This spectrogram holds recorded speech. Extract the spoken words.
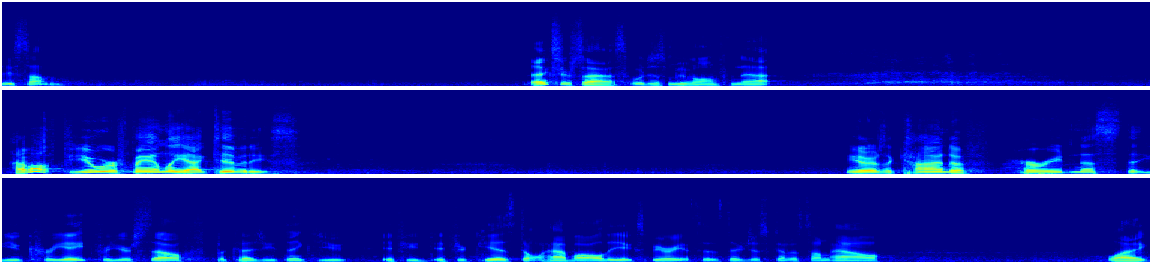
Do something. Exercise. We'll just move on from that. How about fewer family activities? You know, there's a kind of hurriedness that you create for yourself because you think you if you if your kids don't have all the experiences, they're just going to somehow like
